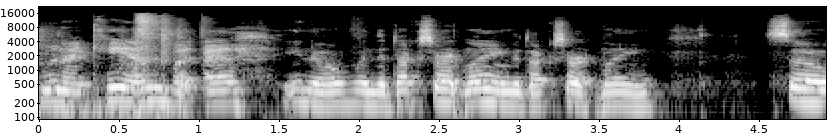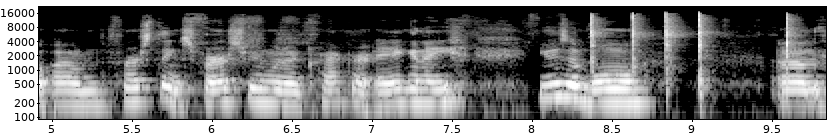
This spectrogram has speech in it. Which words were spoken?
when I can, but uh, you know, when the ducks aren't laying, the ducks aren't laying. So um, first things first, we want to crack our egg, and I use a bowl. Um,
